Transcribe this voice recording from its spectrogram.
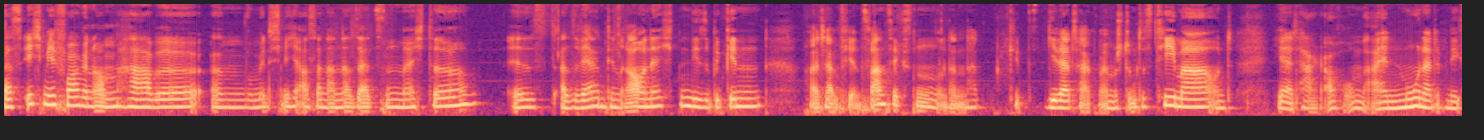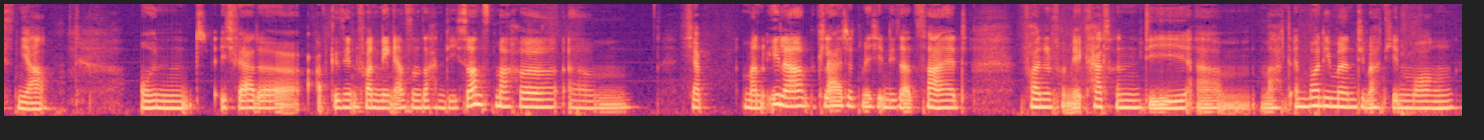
was ich mir vorgenommen habe, ähm, womit ich mich auseinandersetzen möchte, ist, also während den Rauhnächten, diese beginnen heute am 24. und dann hat, jeder Tag um ein bestimmtes Thema und jeder Tag auch um einen Monat im nächsten Jahr. Und ich werde, abgesehen von den ganzen Sachen, die ich sonst mache, ähm, ich habe Manuela begleitet mich in dieser Zeit, Freundin von mir, Katrin, die ähm, macht Embodiment, die macht jeden Morgen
